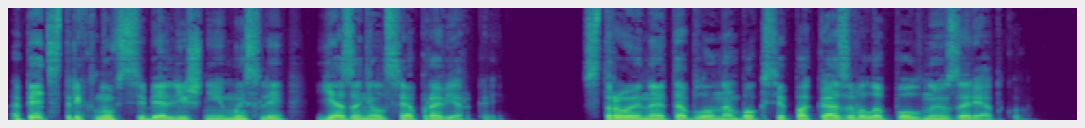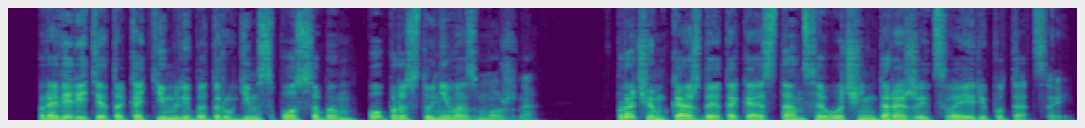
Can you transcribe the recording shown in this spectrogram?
Опять стряхнув с себя лишние мысли, я занялся проверкой. Встроенное табло на боксе показывало полную зарядку. Проверить это каким-либо другим способом попросту невозможно. Впрочем, каждая такая станция очень дорожит своей репутацией.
